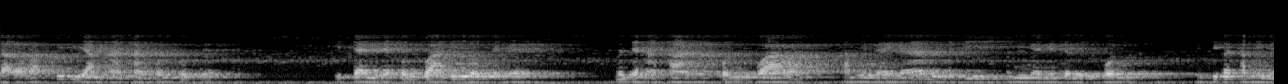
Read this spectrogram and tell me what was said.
สารวัฏที่พยายามหาทางพ้นทุกข์เนี่ยจิตใจมันจะค้นคว้าที่หลงไปเรื่อย มันจะหาทางค้นคว้าว่าทำยังไงนะมันจะดีทำยังไงมันจะหลุดพ้นคิดว่าทำยังไง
